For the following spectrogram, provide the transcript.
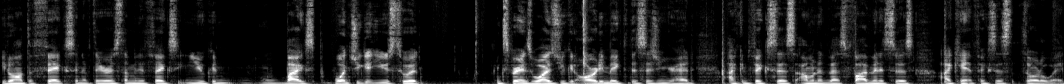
you don't have to fix, and if there is something to fix, you can by once you get used to it. Experience wise, you can already make the decision in your head. I can fix this. I'm gonna invest five minutes to this. I can't fix this. Throw it away.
